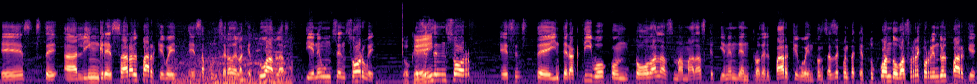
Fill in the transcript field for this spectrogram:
es este, al ingresar al parque, güey, esa pulsera de la que tú hablas tiene un sensor, güey. Ok. Ese sensor es este interactivo con todas las mamadas que tienen dentro del parque, güey. Entonces, haz de cuenta que tú cuando vas recorriendo el parque,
